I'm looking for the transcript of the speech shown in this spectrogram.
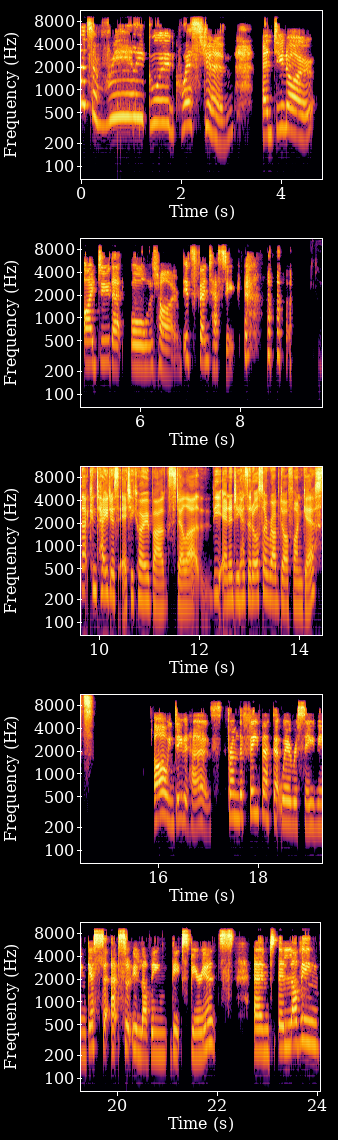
"That's a really good question." And do you know, I do that all the time. It's fantastic. that contagious Etico bug, Stella, the energy, has it also rubbed off on guests? Oh, indeed it has. From the feedback that we're receiving, guests are absolutely loving the experience and they're loving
